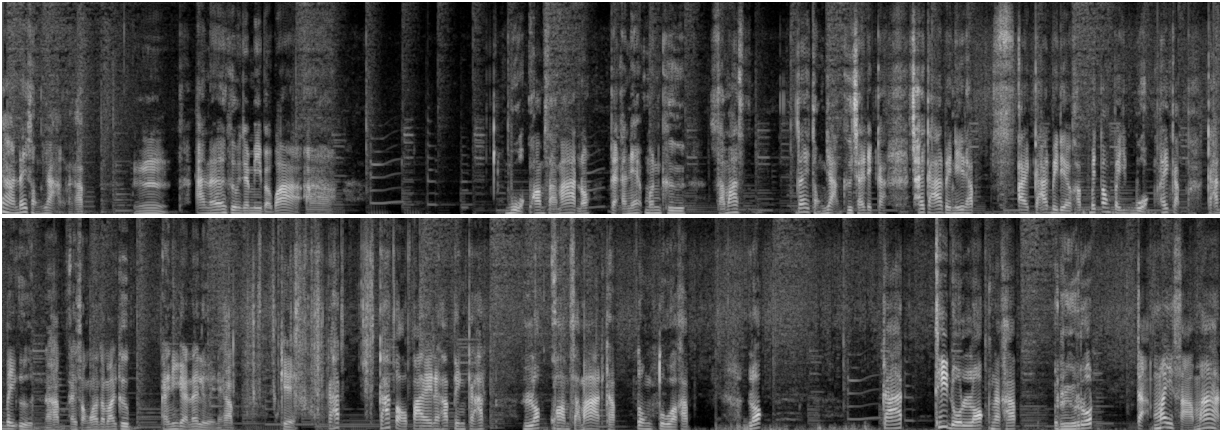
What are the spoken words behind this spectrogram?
งานได้สองอย่างนะครับ อืม อันนั้นก็คือมันจะมีแบบว่า อ่า บวกความสามารถเนาะแต่อันเนี้ยมันคือสามารถได้สองอย่างคือใช้ในการใช้การ์ดใบนี้ครับไอการ์ดใบเดียวครับไม่ต้องไปบวกให้กับการ์ดใบอื่นนะครับไอสองความสามารถคือไอันนี้กันได้เลยนะครับโอเคการ์ดการ์ดต่อไปนะครับเป็นการ์ดล็อกความสามารถครับตรงตัวครับล็อกการ์ดที่โดนล็อกนะครับหรือรถจะไม่สามารถ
